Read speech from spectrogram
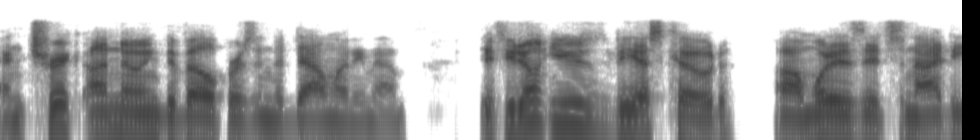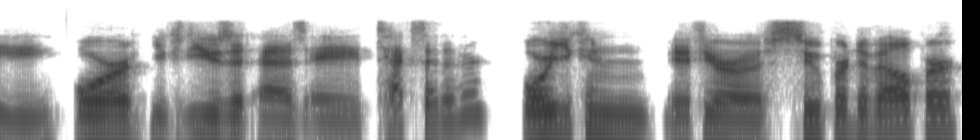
and trick unknowing developers into downloading them. If you don't use VS Code, um, what is it? It's an IDE, or you could use it as a text editor, or you can, if you're a super developer,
